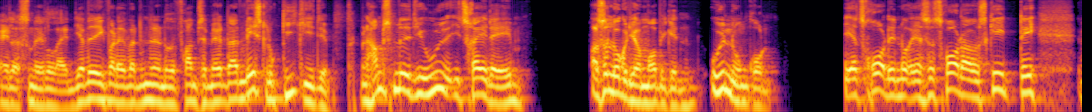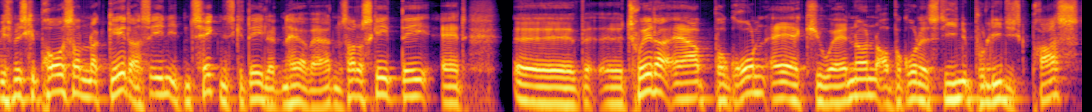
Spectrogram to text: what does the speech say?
eller sådan et eller andet. Jeg ved ikke, hvordan, hvordan den er nået frem til, men der er en vis logik i det. Men ham smed de ud i tre dage, og så lukker de ham op igen, uden nogen grund. Jeg tror, det er no- altså, jeg tror, der er jo sket det, hvis vi skal prøve sådan at gætte os ind i den tekniske del af den her verden, så er der sket det, at øh, øh Twitter er på grund af QAnon og på grund af stigende politisk pres,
